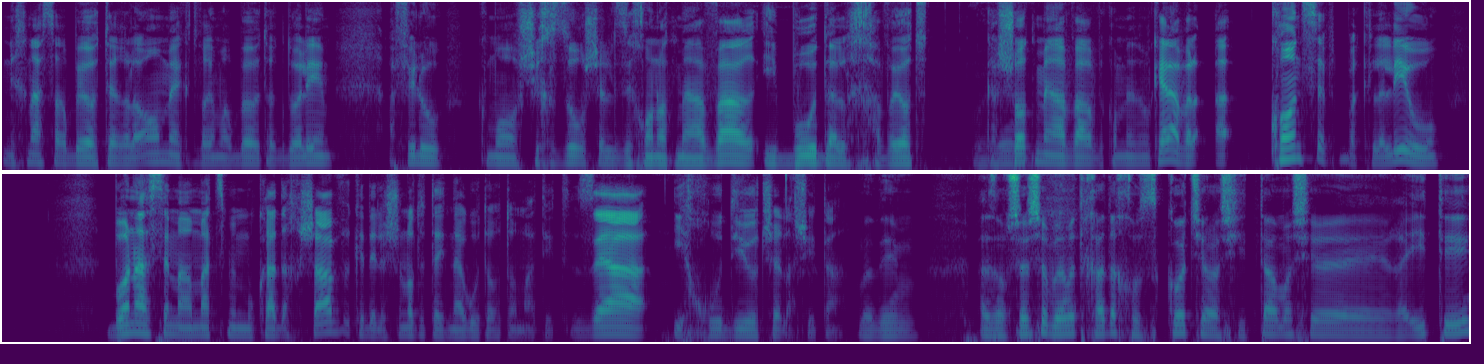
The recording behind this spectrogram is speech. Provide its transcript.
נכנס הרבה יותר לעומק, דברים הרבה יותר גדולים, אפילו כמו שחזור של זיכרונות מהעבר, עיבוד על חוויות קשות מהעבר וכל מיני דברים כאלה, אבל הקונספט בכללי הוא, בוא נעשה מאמץ ממוקד עכשיו כדי לשנות את ההתנהגות האוטומטית. זה הייחודיות של השיטה. מדהים. אז אני חושב שבאמת אחת החוזקות של השיטה, מה שראיתי,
